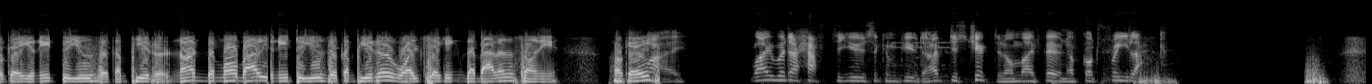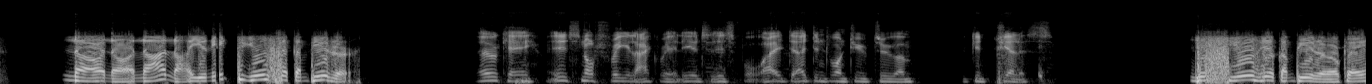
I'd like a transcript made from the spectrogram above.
okay? You need to use the computer, not the mobile. You need to use the computer while checking the balance on you, okay? Why? Why would I have to use a computer? I've just checked it on my phone. I've got free lakh. No, no, no, no. You need to use the computer. Okay, it's not free lakh really. It's it's for I, I didn't want you to um get jealous. Just use your computer, okay?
